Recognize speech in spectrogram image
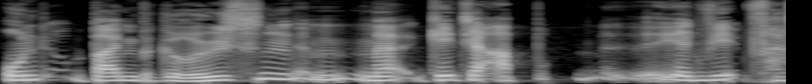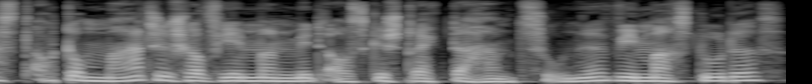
Und beim Begrüßen, man geht ja ab irgendwie fast automatisch auf jemanden mit ausgestreckter Hand zu. Ne? Wie machst du das?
